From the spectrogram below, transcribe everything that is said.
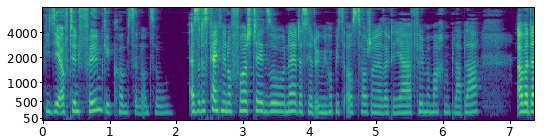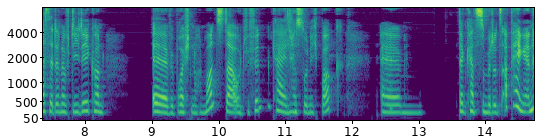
wie die auf den Film gekommen sind und so. Also das kann ich mir noch vorstellen, so, ne, dass sie halt irgendwie Hobbys austauschen und dann sagt er, ja, Filme machen, bla bla. Aber dass er dann auf die Idee kommt, äh, wir bräuchten noch ein Monster und wir finden keinen, hast du nicht Bock? Ähm, dann kannst du mit uns abhängen.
